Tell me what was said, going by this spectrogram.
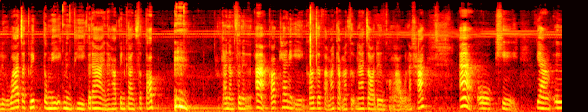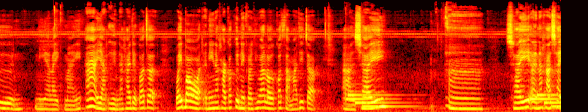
หรือว่าจะคลิกตรงนี้อีกหนึ่งทีก็ได้นะคะ เป็นการ stop การนำเสนออะก็แค่นี้เองก็จะสามารถกลับมาสู่หน้าจอเดิมของเรานะคะอะโอเค อย่างอื่นมีอะไรอีกไหมอะอย่างอื่นนะคะ เดี๋ยวก็จะไว้บอร์ดอันนี้นะคะ ก็คือในกรณีที่ว่าเราก็สามารถที่จะอ่าใช้อ่าใช้อะไรนะคะใช้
